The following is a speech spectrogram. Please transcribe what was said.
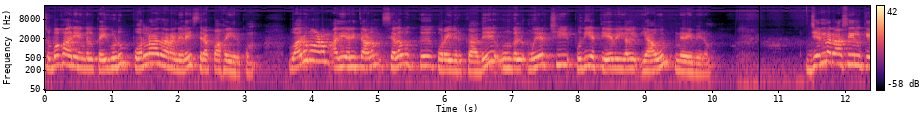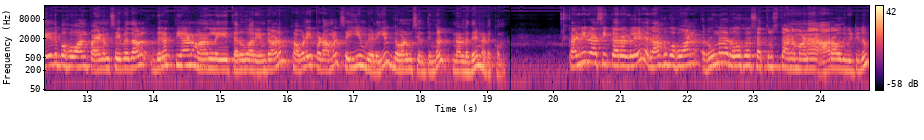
சுபகாரியங்கள் கைகூடும் பொருளாதார நிலை சிறப்பாக இருக்கும். வருமானம் அதிகரித்தாலும் செலவுக்கு குறைவிருக்காது. உங்கள் முயற்சி புதிய தேவைகள் யாவும் நிறைவேறும். ஜென்ம ராசியில் கேது பகவான் பயணம் செய்வதால் விரக்தியான மனநிலையை தருவார் என்றாலும் கவலைப்படாமல் செய்யும் வேளையில் கவனம் செலுத்துங்கள். நல்லதே நடக்கும். கன்னிராசிக்காரர்களே ராகு பகவான் ருண ரோக சத்ருஸ்தானமான ஆறாவது வீட்டிலும்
